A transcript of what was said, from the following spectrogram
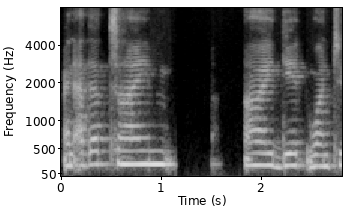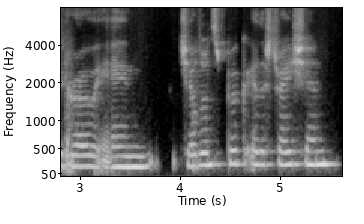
and at that time, I did want to grow in children's book illustration,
